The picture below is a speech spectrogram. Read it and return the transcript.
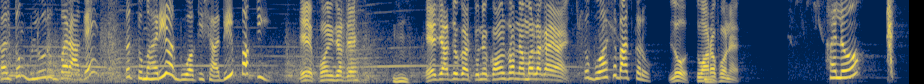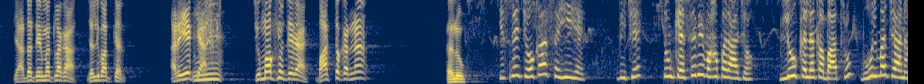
कल तुम ब्लू रूम पर आ गए तो तुम्हारी और बुआ की शादी पक्की। ए फ़ोन इधर दे। ए जादूगर तूने कौन सा नंबर लगाया है? तो बुआ से बात करो। लो तुम्हारा फ़ोन है। हेलो? ज़्यादा देर मत लगा जल्दी बात कर। अरे ये क्या? है चुम्मा क्यों दे रहा है? बात तो करना। हेलो। इसने जो कहा सही है। विजय तुम कैसे भी वहाँ पर आ जाओ। ब्लू कलर का बाथरूम भूल मत जाना।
